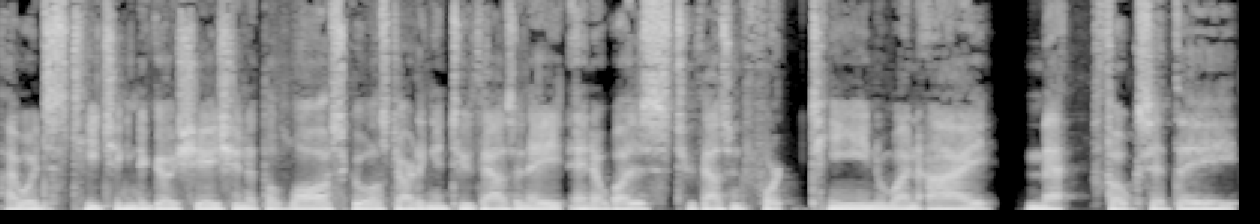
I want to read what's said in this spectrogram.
I was teaching negotiation at the law school starting in 2008 and it was 2014 when I met folks at the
